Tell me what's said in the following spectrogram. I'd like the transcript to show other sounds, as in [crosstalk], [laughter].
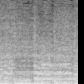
Thank [laughs]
